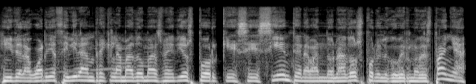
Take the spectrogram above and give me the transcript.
y de la Guardia Civil han reclamado más medios porque se sienten abandonados por el gobierno de España.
